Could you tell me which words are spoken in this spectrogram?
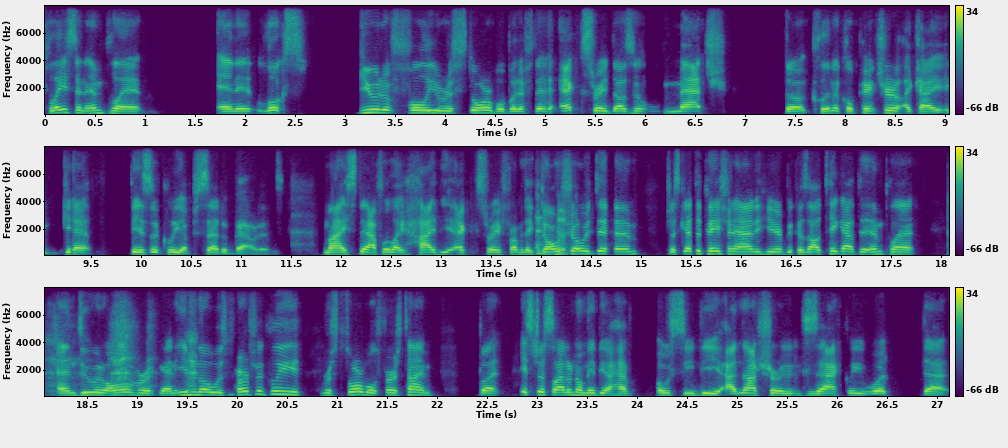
place an implant and it looks beautifully restorable, but if the x ray doesn't match the clinical picture, like I get physically upset about it. My staff will like hide the x ray from me. Like, don't show it to him. Just get the patient out of here because I'll take out the implant and do it all over again, even though it was perfectly restorable first time but it's just I don't know. Maybe I have OCD. I'm not sure exactly what that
